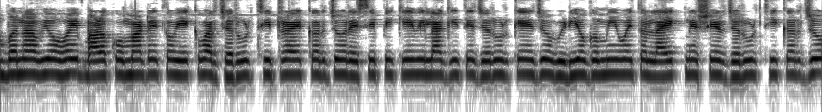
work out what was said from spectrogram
બનાવ્યો હોય બાળકો માટે તો એકવાર જરૂરથી ટ્રાય કરજો. રેસીપી કેવી લાગી તે જરૂર કહેજો. વીડિયો ગમી હોય તો લાઇકને શેર જરૂરથી કરજો.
